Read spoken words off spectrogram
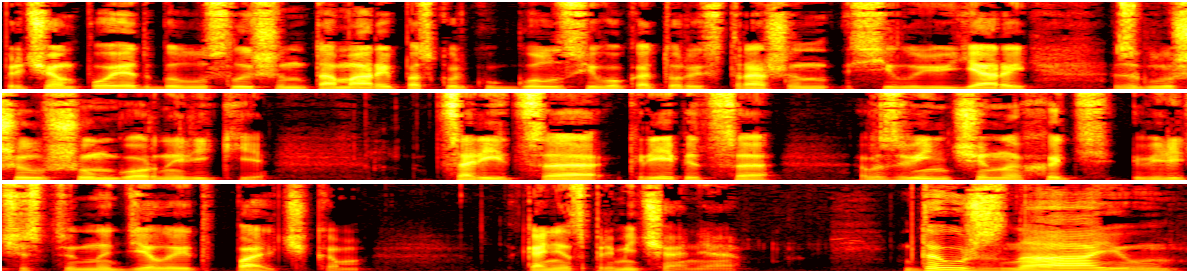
причем поэт был услышан Тамарой, поскольку голос его, который страшен силою ярой, заглушил шум горной реки. Царица крепится, взвинчена, хоть величественно делает пальчиком. Конец примечания. «Да уж знаю.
